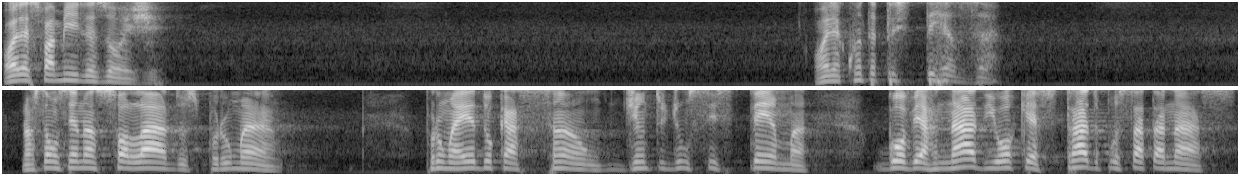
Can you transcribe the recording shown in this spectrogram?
Olha as famílias hoje. Olha quanta tristeza. Nós estamos sendo assolados por uma por uma educação diante de um sistema governado e orquestrado por Satanás,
